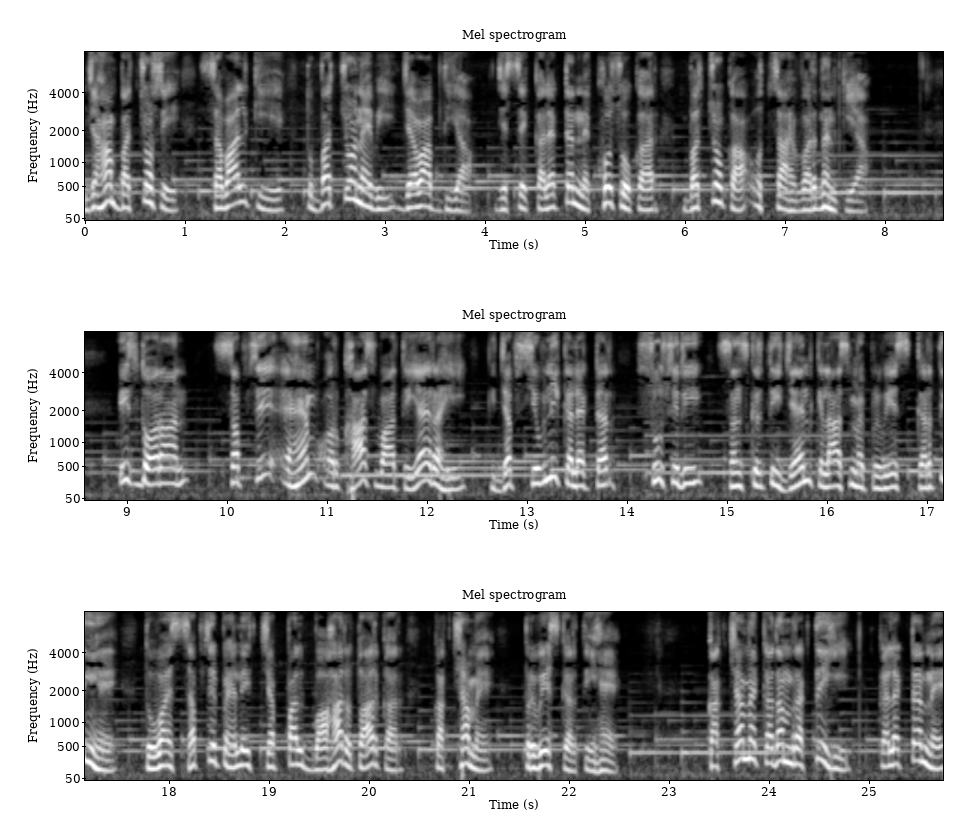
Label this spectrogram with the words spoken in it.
जहाँ बच्चों से सवाल किए तो बच्चों ने भी जवाब दिया, जिससे कलेक्टर ने खुश होकर बच्चों का उत्साह वर्धन किया इस दौरान सबसे अहम और खास बात यह रही कि जब शिवनी कलेक्टर सुश्री संस्कृति जैन क्लास में प्रवेश करती हैं, तो वह सबसे पहले चप्पल बाहर उतारकर कक्षा में प्रवेश करती हैं। कक्षा में कदम रखते ही कलेक्टर ने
